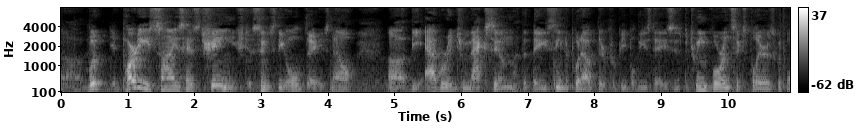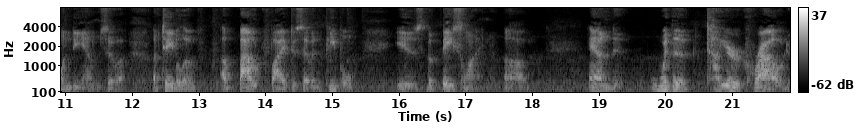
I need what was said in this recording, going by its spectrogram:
Uh, but party size has changed since the old days. Now, uh, the average maxim that they seem to put out there for people these days is between four and six players with one DM. So a, a table of about five to seven people is the baseline. Uh, and with a tighter crowd,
